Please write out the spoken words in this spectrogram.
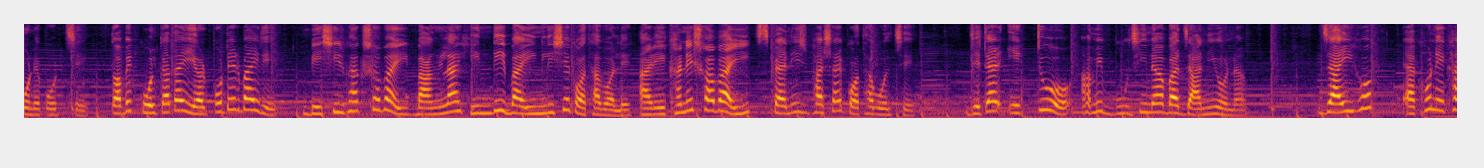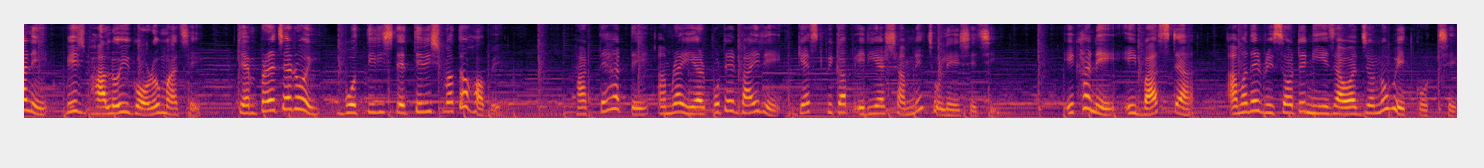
মনে পড়ছে। তবে কলকাতা এয়ারপোর্টের বাইরে বেশিরভাগ সবাই বাংলা, হিন্দি বা ইংলিশে কথা বলে। আর এখানে সবাই স্প্যানিশ ভাষায় কথা বলছে, যেটার একটুও আমি বুঝি না বা জানিও না। যাই হোক, এখন এখানে বেশ ভালোই গরম আছে। টেম্পারেচার ওই বত্রিশ, তেত্রিশ মতো হবে। হাঁটতে হাঁটতে আমরা এয়ারপোর্টের বাইরে গেস্ট পিক আপ এরিয়ার সামনে চলে এসেছি। এখানে এই বাসটা আমাদের রিসর্টে নিয়ে যাওয়ার জন্য ওয়েট করছে।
